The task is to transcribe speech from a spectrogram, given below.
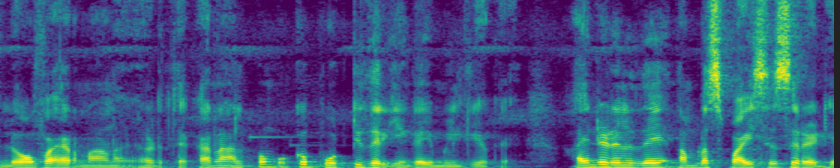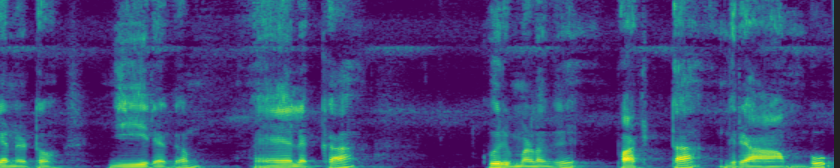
ലോ ഫയറിനാണ് എടുത്തത്. കാരണം അല്പം ഒക്കെ പൊട്ടിത്തെറിക്കും കൈമിൽക്കൊക്കെ അതിന്റെ ഇടയിൽ ഇതേ നമ്മുടെ സ്പൈസസ് റെഡിയാണ് കേട്ടോ. ജീരകം ഏലക്ക കുരുമുളക് പട്ട ഗ്രാമ്പു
